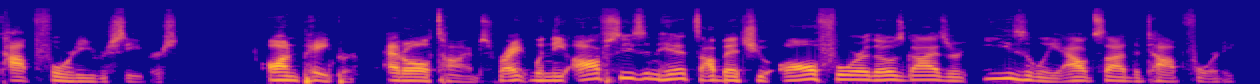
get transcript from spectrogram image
top 40 receivers on paper at all times, right? When the offseason hits, I'll bet you all four of those guys are easily outside the top 40.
